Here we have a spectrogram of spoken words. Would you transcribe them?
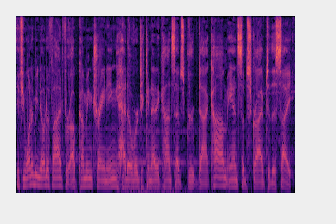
If you want to be notified for upcoming training, head over to kineticconceptsgroup.com and subscribe to the site.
